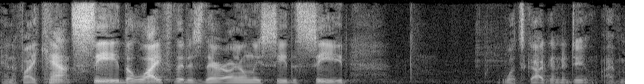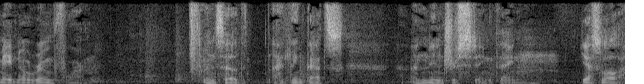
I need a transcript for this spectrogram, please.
And if I can't see the life that is there, I only see the seed. What's God going to do? I've made no room for Him. And so I think that's an interesting thing. Yes, Lola?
